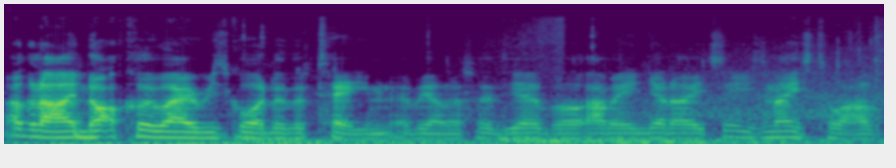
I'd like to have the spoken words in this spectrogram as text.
Not gonna lie, not a clue where he's going in the team, to be honest with you, but I mean, you know, he's, he's nice to have.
